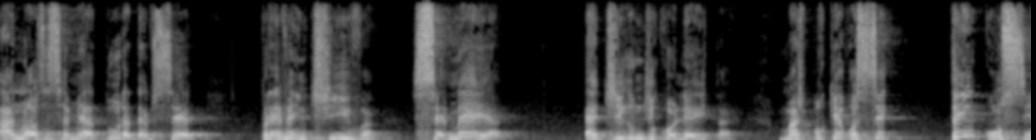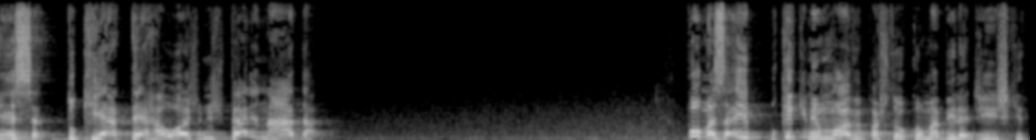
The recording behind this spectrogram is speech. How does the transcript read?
a nossa semeadura deve ser preventiva. Semeia é digno de colheita. Mas porque você tem consciência do que é a terra hoje, não espere nada. Pô, mas aí o que, que me move, pastor? Como a Bíblia diz que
